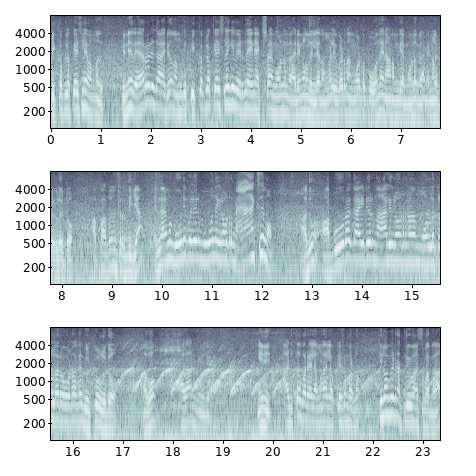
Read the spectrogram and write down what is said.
പിക്കപ്പ് ലൊക്കേഷനിൽ വന്നത്. പിന്നെ വേറൊരു കാര്യം നമുക്ക് പിക്കപ്പ് ലൊക്കേഷനിലേക്ക് വരുന്നതിന് എക്സ്ട്രാ എമൗണ്ടും കാര്യങ്ങളൊന്നും ഇല്ല. നമ്മൾ ഇവിടെ നിന്ന് അങ്ങോട്ട് പോകുന്നതിനാണ് നമുക്ക് എമൗണ്ടും കാര്യങ്ങളൊക്കെ ഉള്ളത് കേട്ടോ. അപ്പോൾ അതൊന്ന് ശ്രദ്ധിക്കുക. എന്നാലും നമുക്ക് കൂടി പോലെ ഒരു മൂന്ന് കിലോമീറ്റർ മാക്സിമം അതും അപൂർവമൊക്കെ ആയിട്ട് ഒരു നാല് കിലോമീറ്ററിന് മുകളിലൊക്കെ ഉള്ള ഒരു ഓർഡറൊക്കെ കിട്ടുള്ളൂ കേട്ടോ. അപ്പം അതാണ് മെയിൻ ഇനി അടുത്ത പറയാം. നമ്മളെ ലൊക്കേഷൻ പറഞ്ഞു. കിലോമീറ്ററിന് എത്ര രൂപ വെച്ച് പറഞ്ഞാൽ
